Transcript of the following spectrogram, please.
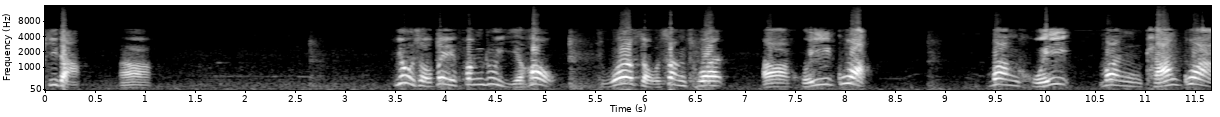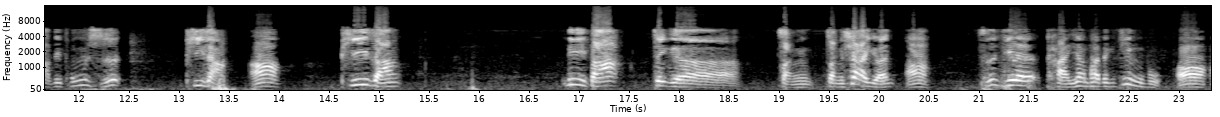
劈掌啊。右手被封住以后，左手上穿，啊，回挂，往回往旁挂的同时，劈掌啊，劈掌，力达这个掌掌下缘啊，直接砍向他这个颈部啊。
